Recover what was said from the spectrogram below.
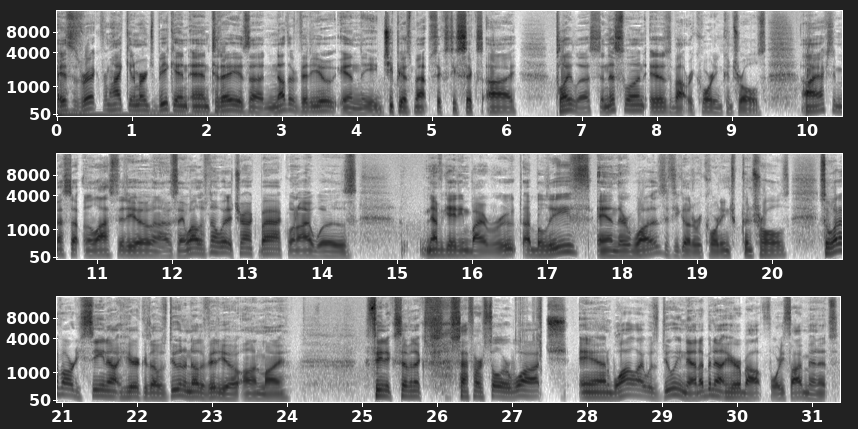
Hey, this is Rick from Hiking Emergency Beacon, and today is another video in the GPSMAP 66i playlist, and this one is about recording controls. I actually messed up in the last video, and I was saying, well, there's no way to track back when I was navigating by route, I believe, and there was if you go to recording controls. So what I've already seen out here, because I was doing another video on my Fenix 7X Sapphire Solar watch and while I was doing that I've been out here about 45 minutes.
